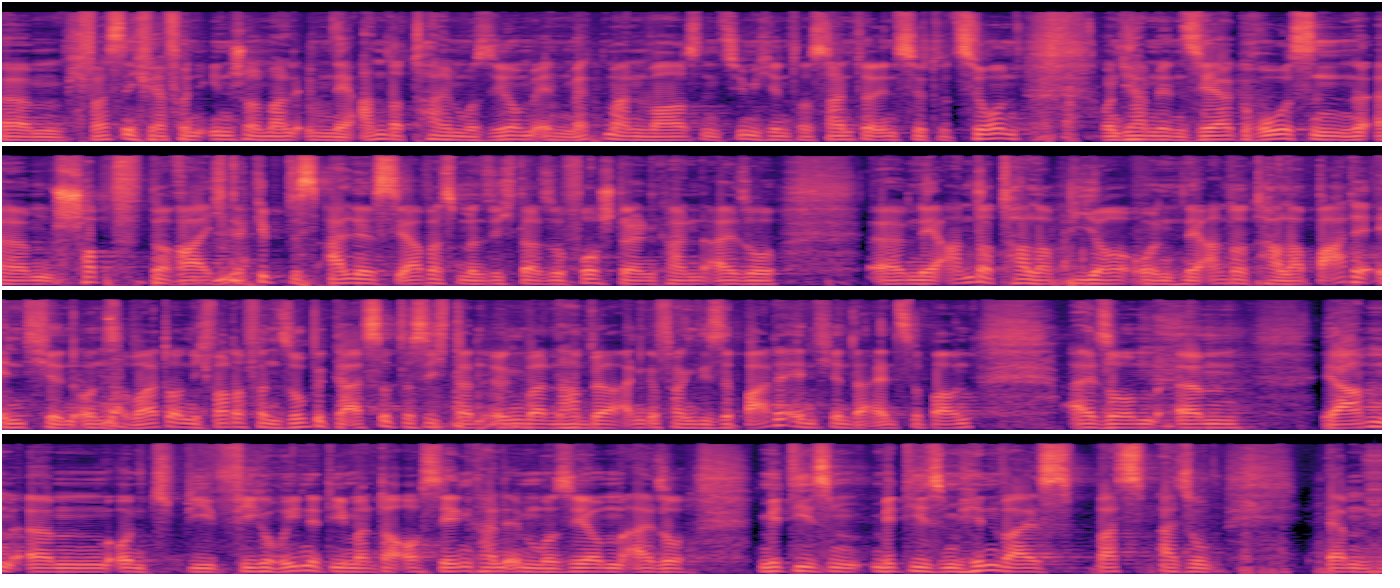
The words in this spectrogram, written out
ähm, ich weiß nicht, wer von Ihnen schon mal im Neandertal-Museum in Mettmann war. Das ist eine ziemlich interessante Institution. Und die haben einen sehr großen ähm, Shop-Bereich. Da gibt es alles, ja, was man sich da so vorstellen kann. Also äh, Neandertaler Bier und Neandertaler Badeentchen und so weiter. Und ich war davon so begeistert, dass ich dann irgendwann haben wir angefangen, diese Badeentchen da einzubauen. Also ähm, ja, ähm, und die Figurine, die man da auch sehen kann im Museum, also mit diesem, mit diesem Hinweis, was, also ähm,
